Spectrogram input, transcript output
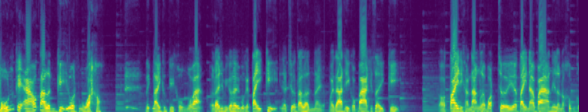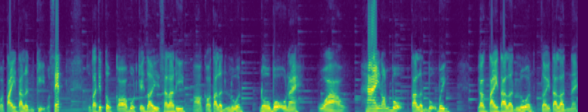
bốn cái áo ta lần kỵ luôn. Wow. Nick này cực kỳ khủng các bạn. Ở đây thì mình có thấy một cái tay kỵ là chưa ta lần này. Ngoài ra thì có ba cái giày kỵ. Đó tay thì khả năng là bot chơi à, tay Nava nên là nó không có tay ta lần kỵ của set. Chúng ta tiếp tục có một cái giày Saladin Nó có ta lần luôn Đồ bộ này Wow hai nón bộ ta lần bộ binh Găng tay ta lần luôn Giày ta lần này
